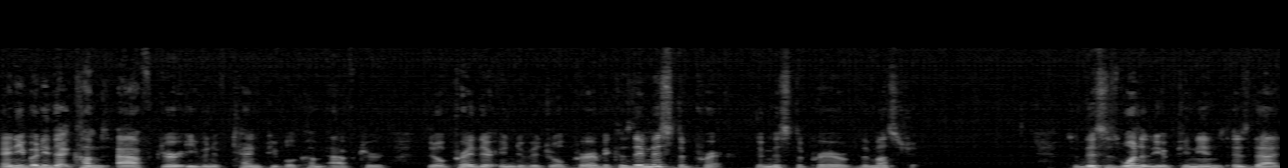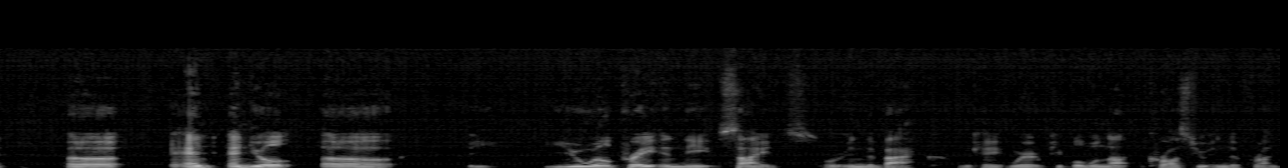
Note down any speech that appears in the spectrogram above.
Anybody that comes after, even if 10 people come after, they'll pray their individual prayer because they missed the prayer. They missed the prayer of the masjid. So this is one of the opinions, is that, uh, and, and you'll, uh, you will pray in the sides or in the back, okay, where people will not cross you in the front.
